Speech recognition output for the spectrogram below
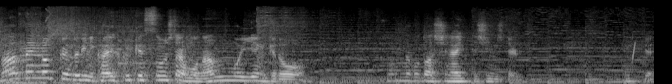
満面ロックの時に回復欠損したらもう何も言えんけどそんなことはしないって信じてる。OK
